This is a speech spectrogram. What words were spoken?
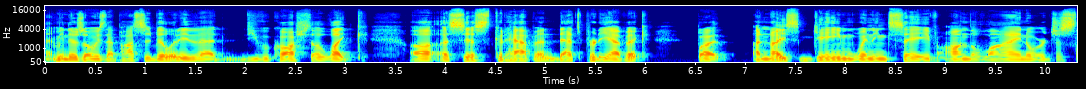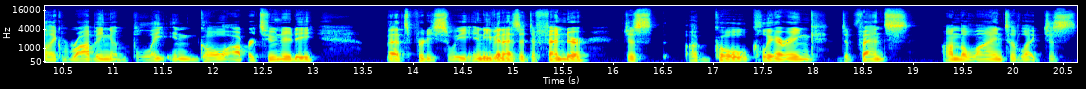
I mean, there's always that possibility that Diogo Costa like uh, assist could happen. That's pretty epic. But a nice game winning save on the line or just like robbing a blatant goal opportunity, that's pretty sweet. And even as a defender, just a goal clearing defense on the line to like just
